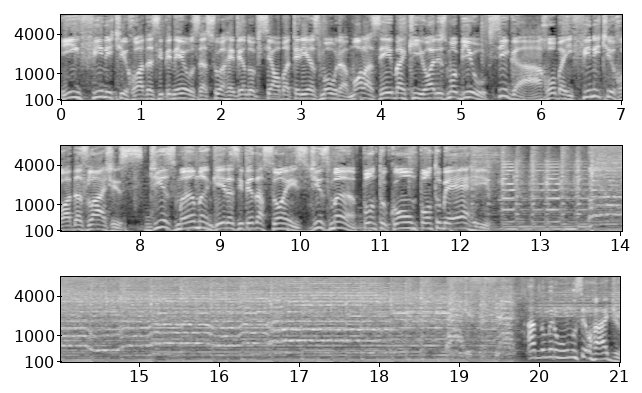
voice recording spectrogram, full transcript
Infinity Rodas e Pneus, a sua revenda oficial Baterias Moura, Mola Zeiba e Olhos Mobil. Siga arroba Infinity Rodas Lages. Disman Mangueiras e Vedações. Disman.com.br. A número 1 um no seu rádio.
